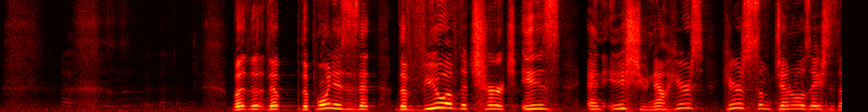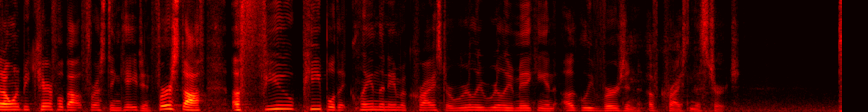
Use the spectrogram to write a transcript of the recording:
but the, the, the point is, is that the view of the church is an issue. Now, here's, here's some generalizations that I want to be careful about for us to engage in. First off, a few people that claim the name of Christ are really, really making an ugly version of Christ in this church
